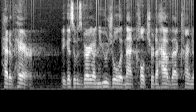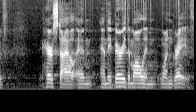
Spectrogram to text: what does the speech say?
head of hair, because it was very unusual in that culture to have that kind of hairstyle, and, and they buried them all in one grave.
